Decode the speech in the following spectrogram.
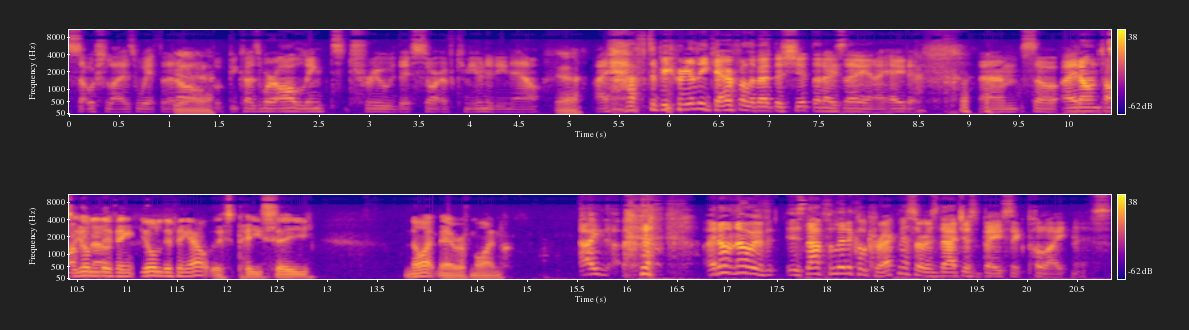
socialize with at all, Yeah. but because we're all linked through this sort of community now, Yeah. I have to be really careful about the shit that I say, and I hate it. Um, so I don't talk So you're about. living you're living out this PC nightmare of mine. I I don't know if is that political correctness or is that just basic politeness.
